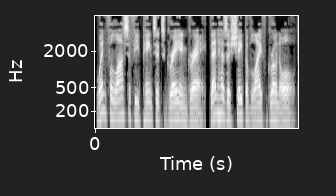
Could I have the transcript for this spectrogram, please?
When philosophy paints its grey in grey, then has a shape of life grown old.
